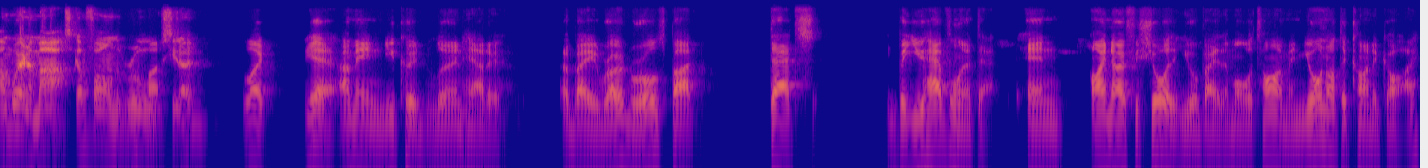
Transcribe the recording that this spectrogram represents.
I'm wearing a mask. I'm following the rules. You know, like yeah. I mean, you could learn how to obey road rules, but that's but you have learnt that, and I know for sure that you obey them all the time. And you're not the kind of guy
